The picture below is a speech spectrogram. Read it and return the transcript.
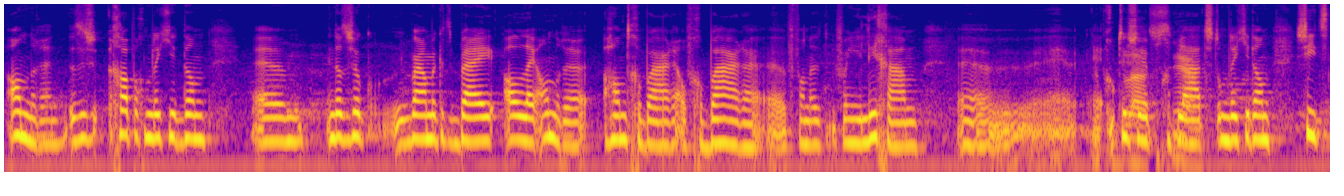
anderen. Dat is grappig, omdat je dan. en dat is ook waarom ik het bij allerlei andere handgebaren of gebaren eh, van, het, van je lichaam eh, eh, tussen heb geplaatst. Omdat je dan ziet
